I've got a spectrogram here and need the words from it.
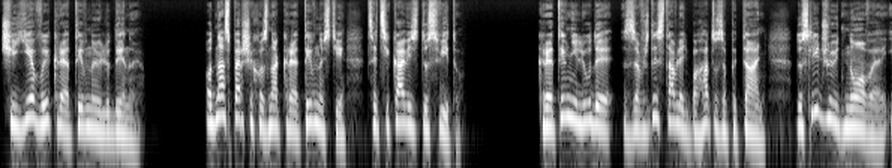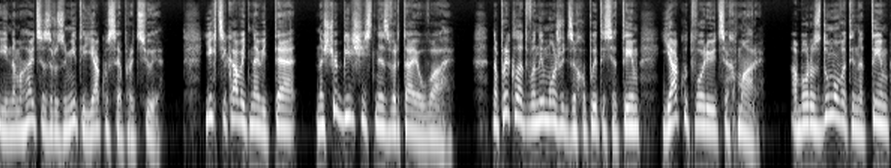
чи є ви креативною людиною. Одна з перших ознак креативності це цікавість до світу. Креативні люди завжди ставлять багато запитань, досліджують нове і намагаються зрозуміти, як усе працює. Їх цікавить навіть те, на що більшість не звертає уваги. Наприклад, вони можуть захопитися тим, як утворюються хмари, або роздумувати над тим,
